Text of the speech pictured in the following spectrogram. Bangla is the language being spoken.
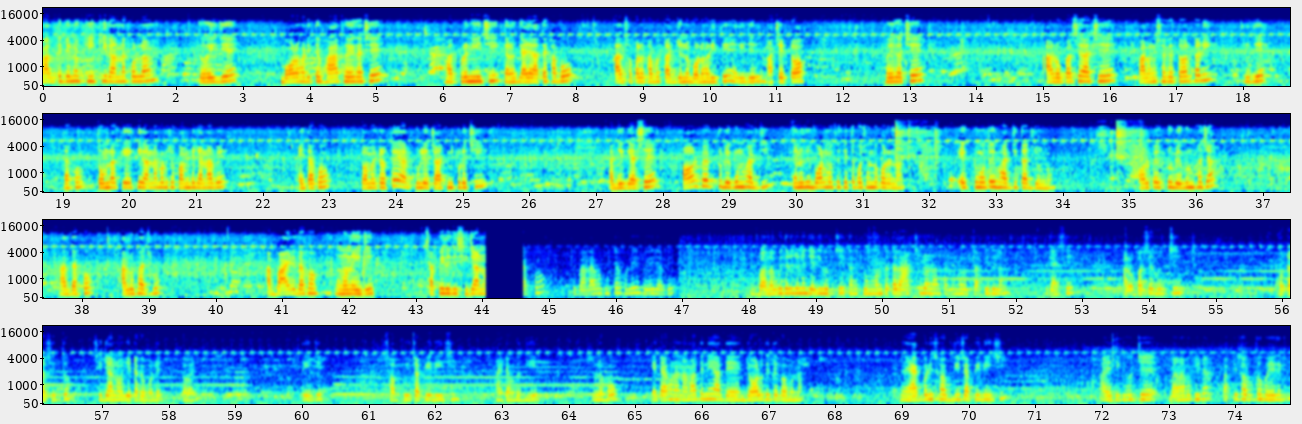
কালকের জন্য কি কি রান্না করলাম? তো এই যে বড় হাঁড়িতে ভাত হয়ে গেছে। ভাত করে নিয়েছি, কেন কি আজ রাতে খাব। কাল সকালে খাব, তার জন্য বড় হাঁড়িতে। এই যে মাছের টক হয়ে গেছে। আর ওপাশে আছে পালং শাকের তরকারি। এই যে দেখো, তোমরা কে কী রান্না করেছ কমেন্টে জানাবে। এই দেখো, টমেটোতে আর কুলে চাটনি করেছি। আর যে গ্যাসে অল্প একটু বেগুন ভাজি। কেন কি বর মশে খেতে পছন্দ করে না? একটু মতোই ভাজি তার জন্য। অল্প একটু বেগুন ভাজা। আর দেখো, আলু ভাজবো। আর বাইরে দেখো, উনুনে এই যে ছাপিয়ে দিয়েছি সিজানো। দেখো বাঁধাকপিটা হলেই হয়ে যাবে। বাঁধাকপিদের জন্য দেরি হচ্ছে, কারণ কি উনুনটা তার আঁচ ছিল না, তার জন্য চাপিয়ে দিলাম গ্যাসে। আর ওপাশে হচ্ছে গোটা সিদ্ধ, সিজানো যেটাকে বলে সবাই। তো এই যে সব কিছু চাপিয়ে দিয়েছি হাঁড়িটার মধ্যে দিয়ে। হোক, এটা এখন আর নামাতে নেই, আর জল দিতে পাবো না। একবারই সব দিয়ে চাপিয়ে দিয়েছি। আর এদিকে হচ্ছে বাঁধাকপিটা, বাকি সব তো হয়ে গেছে।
